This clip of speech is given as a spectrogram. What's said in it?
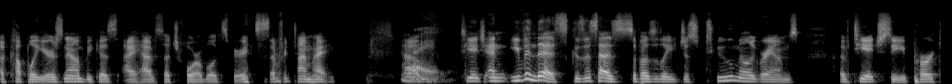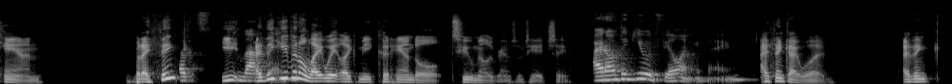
a couple years now because I have such horrible experiences every time I have Right. TH and even this because this has supposedly just 2 milligrams of THC per can. But I think e- I think even a lightweight like me could handle 2 milligrams of THC. I don't think you would feel anything. I think I would. I think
